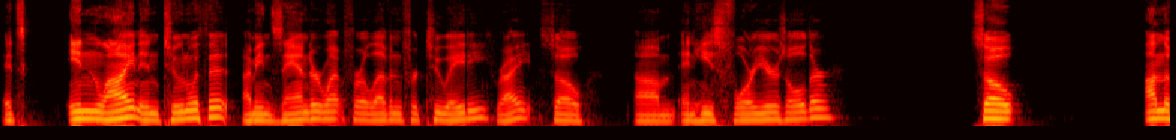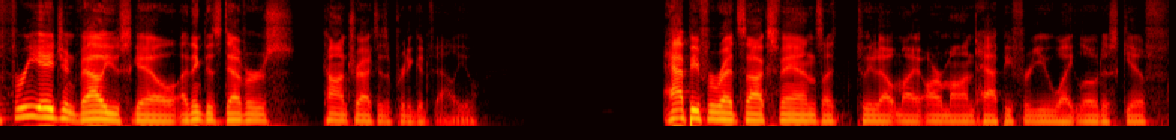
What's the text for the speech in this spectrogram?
it's in line, in tune with it. I mean, Xander went for 11 for 280, right? So, um, and he's four years older. So, on the free agent value scale, I think this Devers contract is a pretty good value. Happy for Red Sox fans. I tweeted out my Armand Happy for You White Lotus gif.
